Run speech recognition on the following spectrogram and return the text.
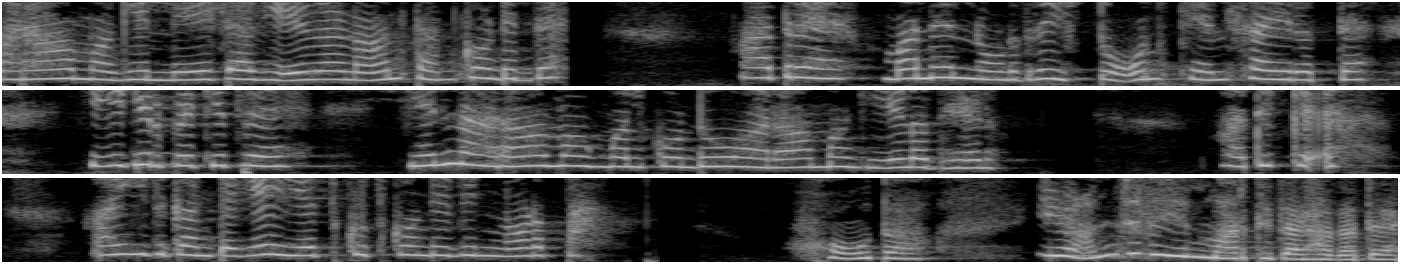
ಆರಾಮಾಗಿ ಲೇಟಾಗಿ ಹೇಳೋಣ ಅಂತ ಅಂದ್ಕೊಂಡಿದ್ದೆ ಆದರೆ ಮನೇಲಿ ನೋಡಿದ್ರೆ ಇಷ್ಟೊಂದು ಕೆಲಸ ಇರುತ್ತೆ. ಹೀಗಿರ್ಬೇಕಿದ್ರೆ ಎಲ್ಲ ಆರಾಮಾಗಿ ಮಲ್ಕೊಂಡು ಆರಾಮಾಗಿ ಹೇಳೋದು ಹೇಳು. ಅದಕ್ಕೆ ಐದು ಗಂಟೆಗೆ ಎದ್ದು ಕೂತ್ಕೊಂಡಿದ್ದೀನಿ ನೋಡಪ್ಪ. ಹೌದಾ? ಈ ಅಂಜಲಿ ಏನು ಮಾಡ್ತಿದ್ದಾಳೆ ಹಾಗಾದ್ರೆ?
